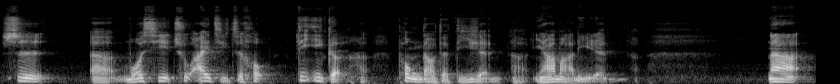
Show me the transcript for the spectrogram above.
是呃摩西出埃及之后第一个哈碰到的敌人啊，亚玛利人。那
